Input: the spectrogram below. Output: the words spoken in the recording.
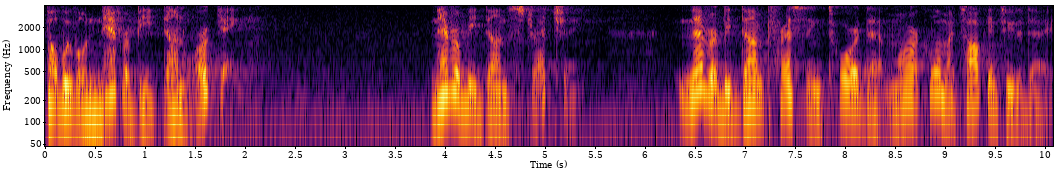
but we will never be done working, never be done stretching never be done pressing toward that mark. Who am I talking to today?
